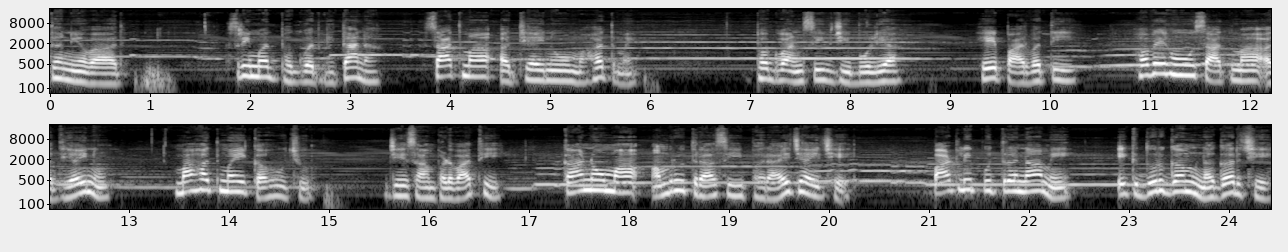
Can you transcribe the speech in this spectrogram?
ધન્યવાદ. શ્રીમદ ભગવદ્ ગીતાના સાતમા અધ્યાયનું મહાત્મય. ભગવાન શિવજી બોલ્યા, હે પાર્વતી, હવે હું સાતમા અધ્યાયનું મહાત્મય કહું છું. જે સાંભળવાથી કાનોમાં અમૃત રાશિ ભરાઈ જાય છે. પાટલીપુત્ર નામે એક દુર્ગમ નગર છે.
